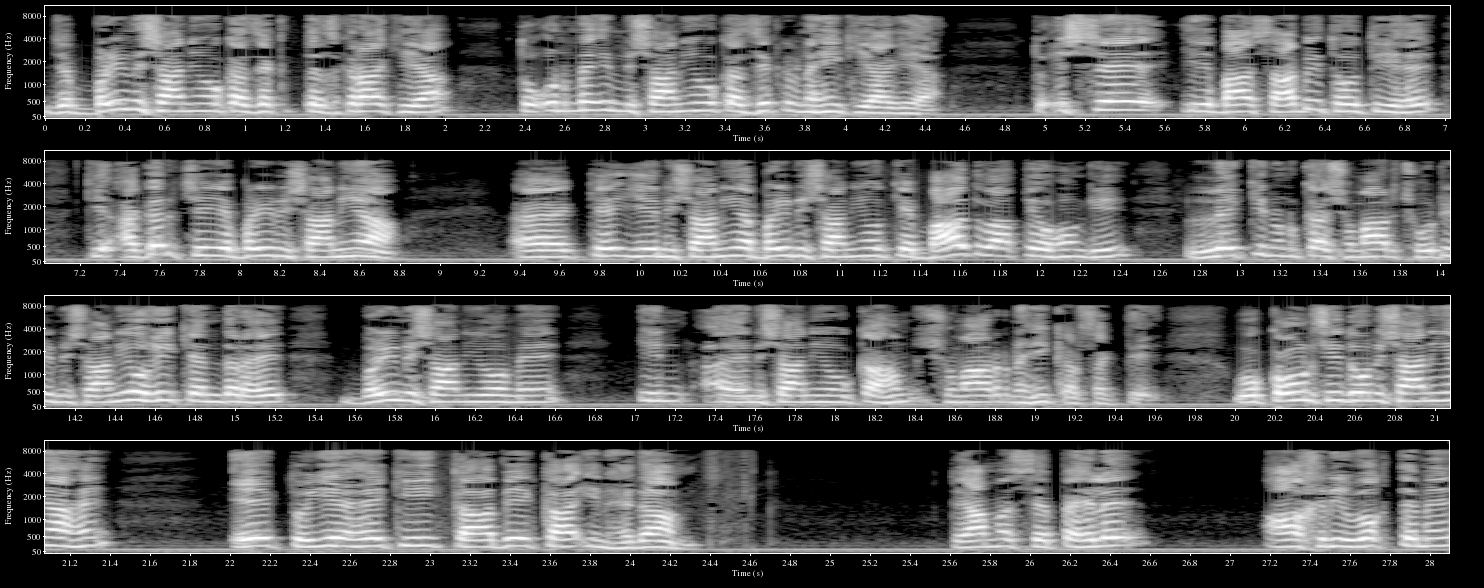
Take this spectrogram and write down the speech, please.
جب بڑی نشانیوں کا تذکرہ کیا تو ان میں ان نشانیوں کا ذکر نہیں کیا گیا۔ تو اس سے یہ بات ثابت ہوتی ہے کہ اگرچہ یہ بڑی نشانیاں کہ یہ نشانیاں بڑی نشانیوں کے بعد واقع ہوں گی لیکن ان کا شمار چھوٹی نشانیوں ہی کے اندر ہے، بڑی نشانیوں میں ان نشانیوں کا ہم شمار نہیں کر سکتے۔ وہ کون سی دو نشانیاں ہیں؟ ایک تو یہ ہے کہ کعبے کا انہدام۔ قیامت سے پہلے آخری وقت میں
